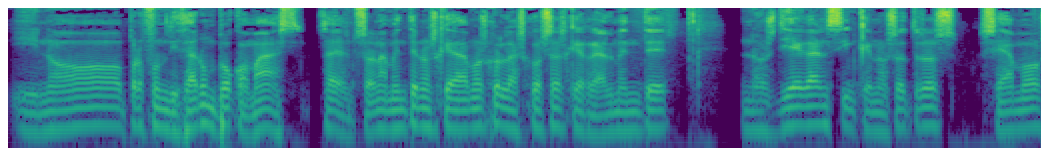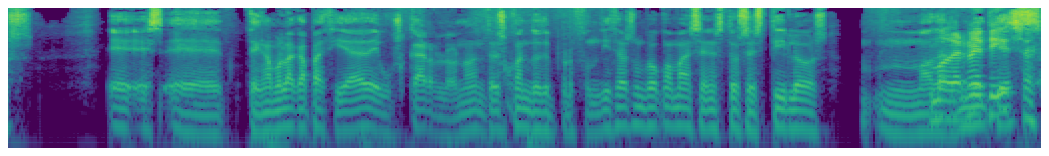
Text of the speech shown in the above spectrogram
y no profundizar un poco más. O sea, solamente nos quedamos con las cosas que realmente nos llegan sin que nosotros seamos eh, es- eh, tengamos la capacidad de buscarlo, ¿no? Entonces, cuando te profundizas un poco más en estos estilos mm, Modernetis. modernetes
